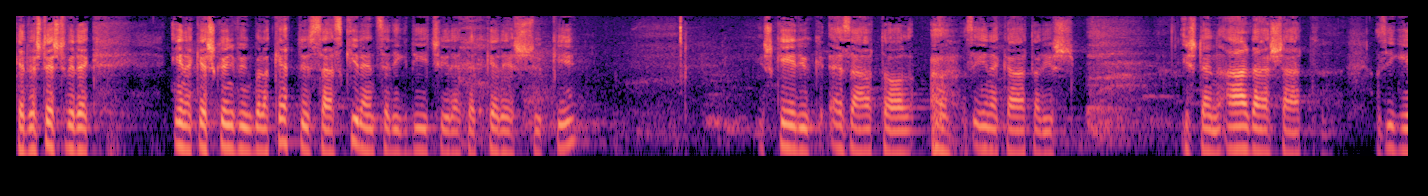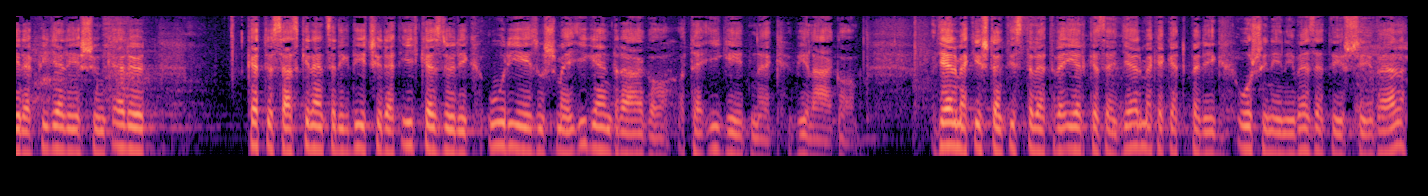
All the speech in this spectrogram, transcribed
Kedves testvérek, énekes könyvünkből a 209. dicséretet keressük ki, és kérjük ezáltal, az ének által is Isten áldását az ígére figyelésünk előtt. 209. dicséret így kezdődik, Úr Jézus, mely igen drága, a Te igédnek világa. A gyermekisten tiszteletre érkezett gyermekeket pedig Ósi néni vezetésével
